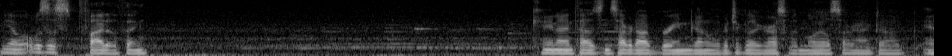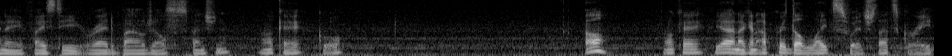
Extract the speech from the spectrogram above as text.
Yeah, what was this Fido thing? K9000 Cyberdog brain gun with a particularly aggressive and loyal cybernetic dog in a feisty red biogel suspension. Okay, cool. Oh, okay. Yeah, and I can upgrade the light switch. That's great.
